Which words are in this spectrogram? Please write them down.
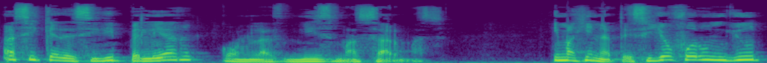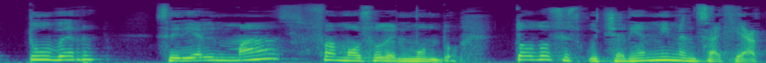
Así que decidí pelear con las mismas armas. Imagínate, si yo fuera un youtuber, sería el más famoso del mundo. Todos escucharían mi mensaje, a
